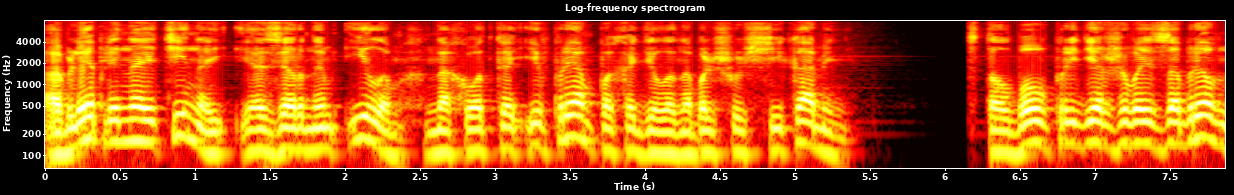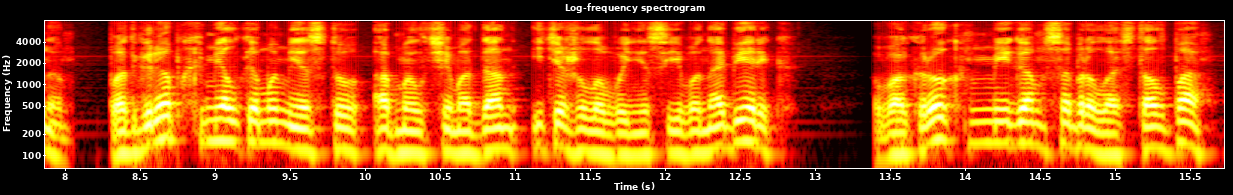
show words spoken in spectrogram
Облепленная тиной и озерным илом, находка и впрямь походила на большущий камень. Столбов, придерживаясь за бревном, подгреб к мелкому месту, обмыл чемодан и тяжело вынес его на берег. Вокруг мигом собралась толпа.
